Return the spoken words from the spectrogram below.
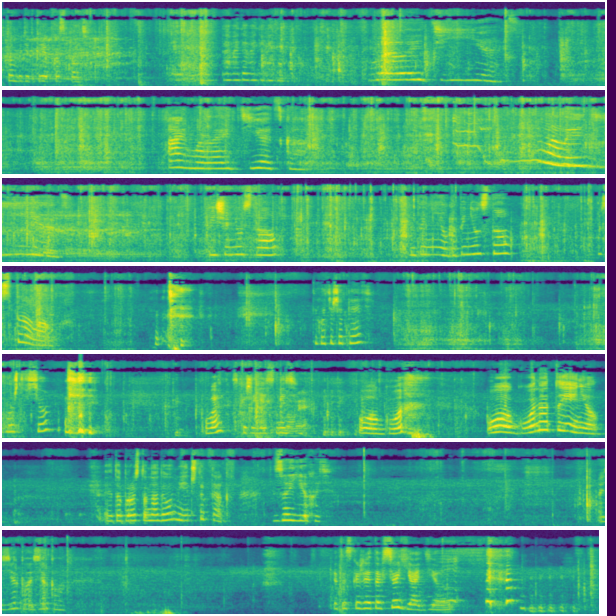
потом будет крепко спать. Давай, давай, давай, давай. Молодец. Ай, молодец как. Молодец. Ты еще не устал? Ну, Данилка, ты не устал? Устал. Ты хочешь опять? Может, все? О, скажи, я. Новое. Ого! Ого, Натаниэл! Это просто надо уметь, чтобы так заехать. Зеркало, зеркало. Это скажи, это все я делал.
